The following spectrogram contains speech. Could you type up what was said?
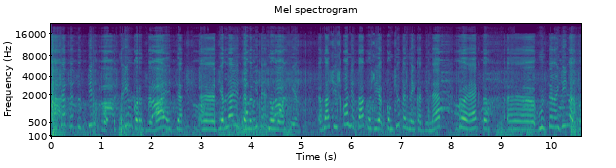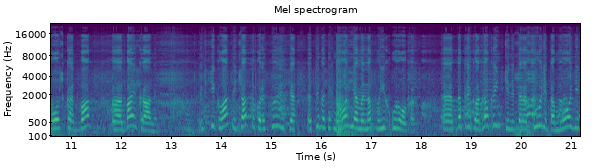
Сучасне суспільство стрімко розвивається, е, з'являються нові технології. В нашій школі також є комп'ютерний кабінет, проектор, е, мультимедійна дошка, два, е, два екрани. Всі класи часто користуються цими технологіями на своїх уроках. Наприклад, на українській літературі та мові,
